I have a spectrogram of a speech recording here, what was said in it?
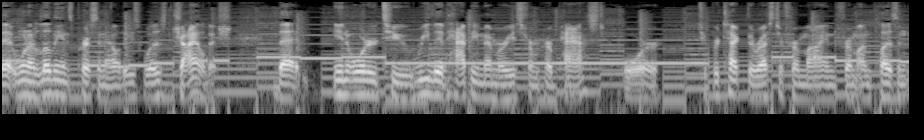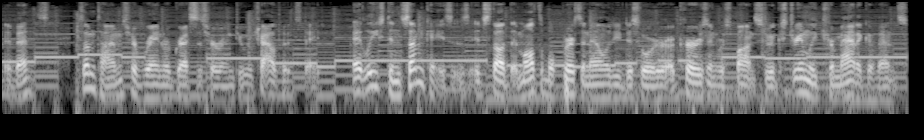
that one of Lillian's personalities was childish, that in order to relive happy memories from her past, or to protect the rest of her mind from unpleasant events, sometimes her brain regresses her into a childhood state. At least in some cases, it's thought that multiple personality disorder occurs in response to extremely traumatic events,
